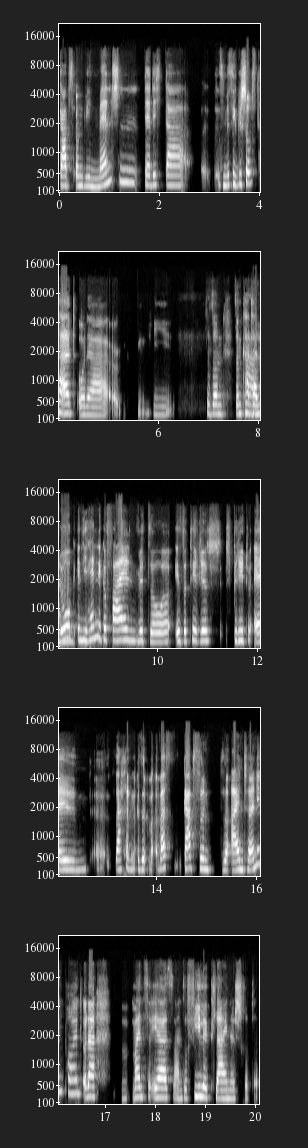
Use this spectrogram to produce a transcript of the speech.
gab es irgendwie einen Menschen, der dich da äh, so ein bisschen geschubst hat oder irgendwie so ein, so ein Katalog um, ähm. in die Hände gefallen mit so esoterisch-spirituellen äh, Sachen? Also was gab es so, so einen Turning Point oder meinst du eher, es waren so viele kleine Schritte?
